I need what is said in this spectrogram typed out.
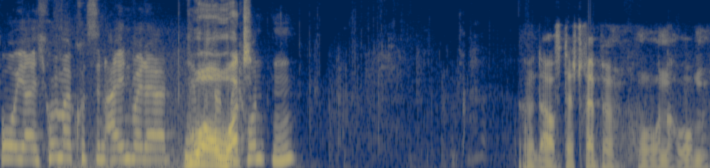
Oh ja, ich hol mal kurz den einen, weil der kämpft Wow, mit what? Hunden. Ja, da auf der Streppe. Hoch nach oben.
